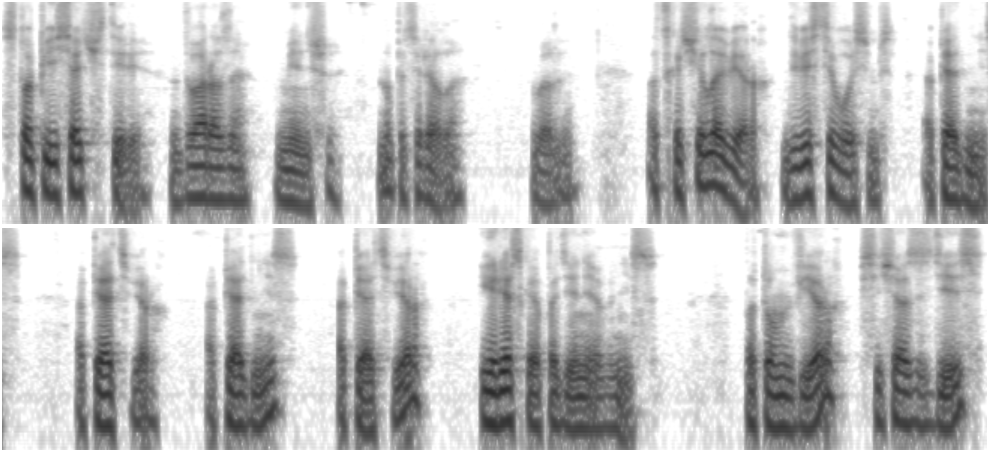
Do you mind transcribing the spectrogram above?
154, в два раза меньше. Ну, потеряла value. Отскочила вверх, 280, опять вниз. опять вверх, опять вниз, опять вверх и резкое падение вниз. Потом вверх, сейчас здесь,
